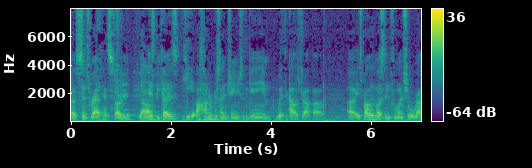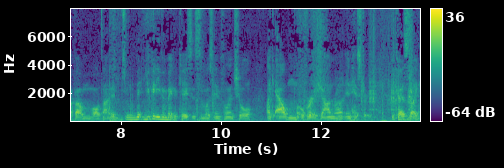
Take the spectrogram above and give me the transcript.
uh, since rap has started Uh-huh. is because he 100% changed the game with the College Dropout. Uh, it's probably the most influential rap album of all time. It's, you could even make a case it's the most influential like album over a genre in history because like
